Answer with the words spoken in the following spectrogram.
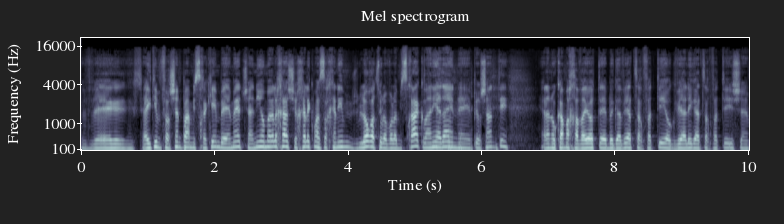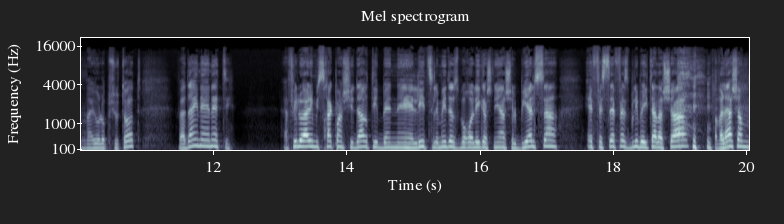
והייתי מפרשן פעם משחקים באמת, שאני אומר לך שחלק מהשחקנים לא רצו לבוא למשחק, ואני עדיין אה, פרשנתי. היה לנו כמה חוויות אה, בגביע הצרפתי או גביע הליגה הצרפתי שהן היו לא פשוטות, ועדיין נהניתי. אפילו היה לי משחק פעם שידרתי בין אה, ליץ למידלסבורו, ליגה שנייה של ביאלסה, 0-0 בלי בעיטה לשער, אבל היה שם,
